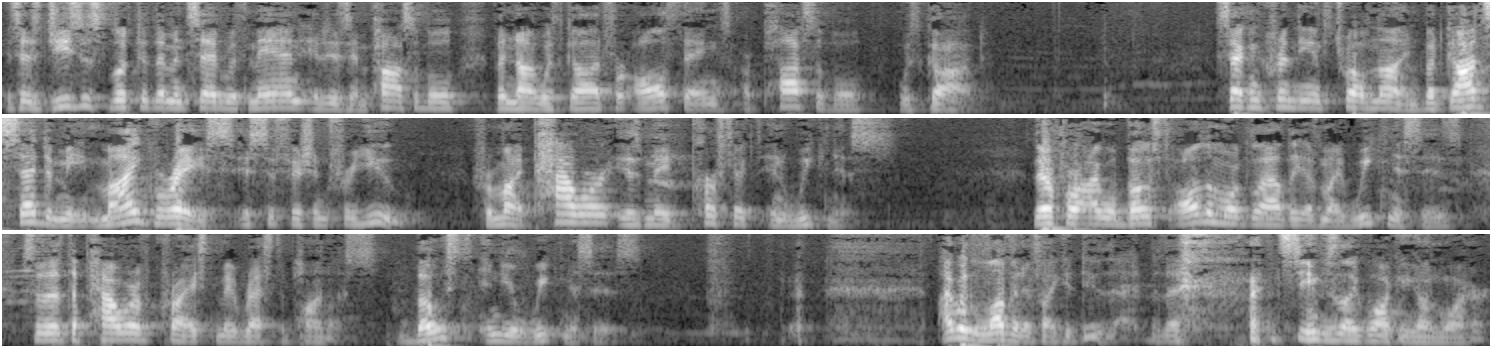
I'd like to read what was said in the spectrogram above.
it says Jesus looked at them and said, "With man it is impossible, but not with God, for all things are possible with God." 2 Corinthians 12:9, "But God said to me, "My grace is sufficient for you, for my power is made perfect in weakness." Therefore I will boast all the more gladly of my weaknesses, so that the power of Christ may rest upon us. Boast in your weaknesses. I would love it if I could do that, but that, that seems like walking on water.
